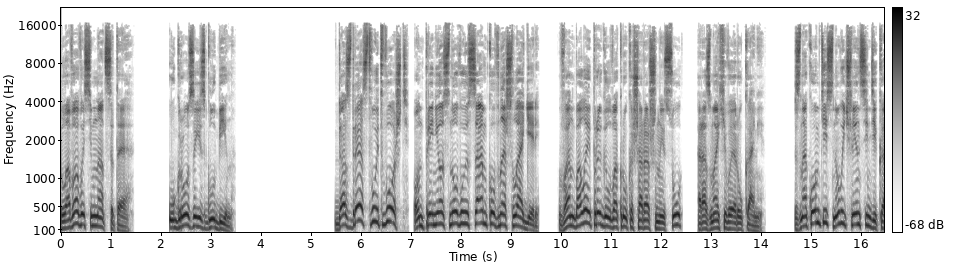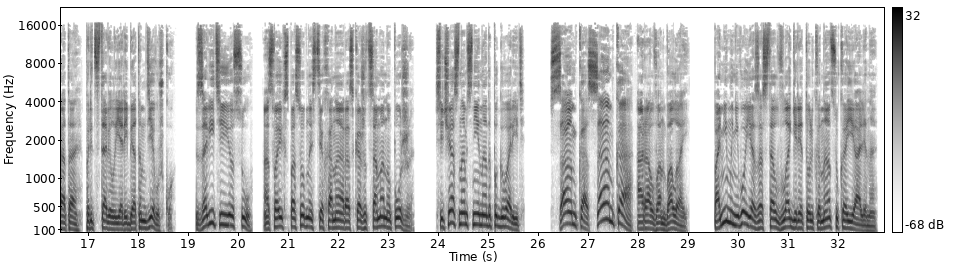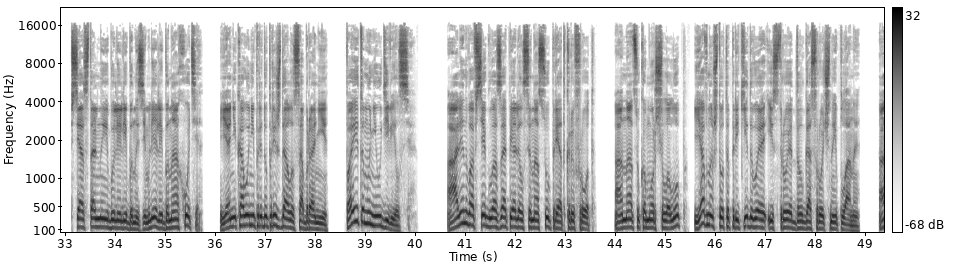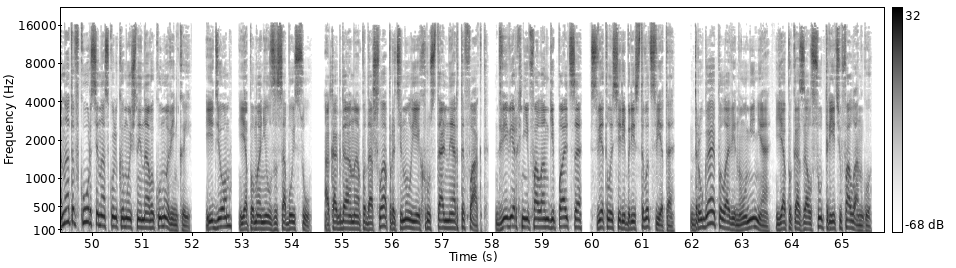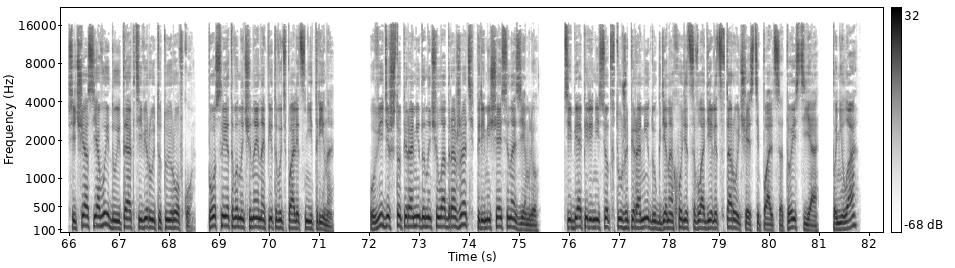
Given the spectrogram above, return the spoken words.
Глава 18. Угроза из глубин. «Да здравствует вождь! Он принес новую самку в наш лагерь!» Ван Балай прыгал вокруг ошарашенной Су, размахивая руками. «Знакомьтесь, новый член синдиката», — представил я ребятам девушку. «Зовите ее Су. О своих способностях она расскажет сама, но позже. Сейчас нам с ней надо поговорить». «Самка! Самка!» — орал Ван Балай. Помимо него я застал в лагере только Нацука и Алина. Все остальные были либо на земле, либо на охоте. Я никого не предупреждал о собрании, поэтому не удивился. Алин во все глаза пялился на Су, приоткрыв рот, а Нацука морщила лоб, явно что-то прикидывая и строя долгосрочные планы. Она-то в курсе, насколько мощный навык у новенькой. «Идем», — я поманил за собой Су. А когда она подошла, протянул ей хрустальный артефакт. Две верхние фаланги пальца светло-серебристого цвета. Другая половина у меня. Я показал Су третью фалангу. Сейчас я выйду, и ты активируй татуировку. После этого начинай напитывать палец нейтрино. Увидишь, что пирамида начала дрожать, перемещайся на землю. Тебя перенесет в ту же пирамиду, где находится владелец второй части пальца, то есть я. Поняла?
